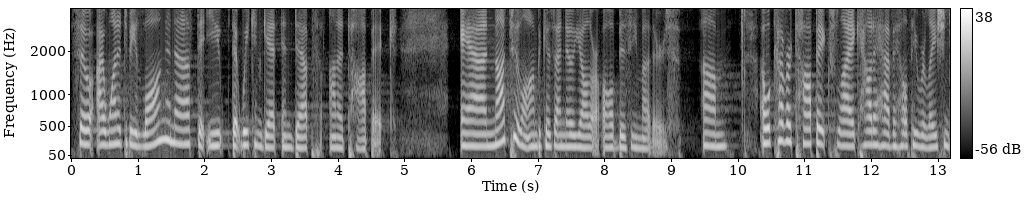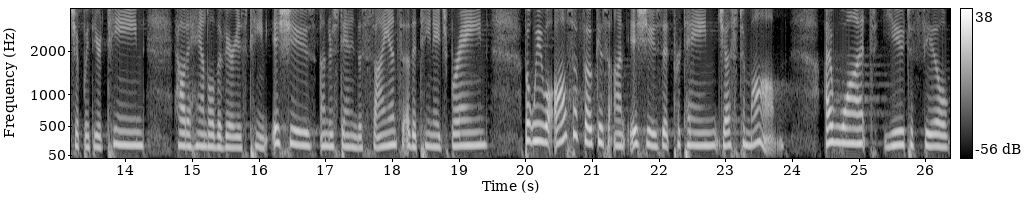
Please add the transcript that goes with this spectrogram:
So I want it to be long enough that you that we can get in depth on a topic. And not too long because I know y'all are all busy mothers. Um, I will cover topics like how to have a healthy relationship with your teen, how to handle the various teen issues, understanding the science of the teenage brain. But we will also focus on issues that pertain just to mom. I want you to feel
